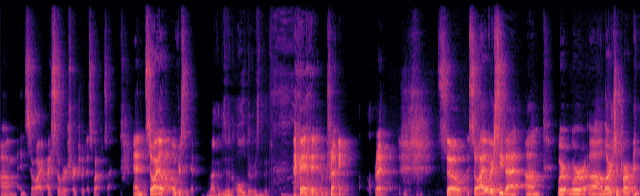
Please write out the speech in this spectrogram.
um, and so I, I, still refer to it as web design. And so I oversee that. Right, it's even older, isn't it? right, right. So, so I oversee that. Um, we're, we're a large department.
